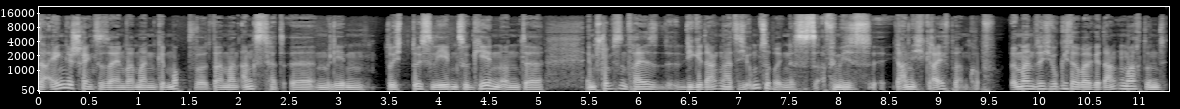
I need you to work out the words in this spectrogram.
da eingeschränkt zu sein, weil man gemobbt wird, weil man Angst hat, äh, im Leben, durch, durchs Leben zu gehen und äh, im schlimmsten Fall die Gedanken hat, sich umzubringen. Das ist für mich ist gar nicht greifbar im Kopf. Wenn man sich wirklich darüber Gedanken macht und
